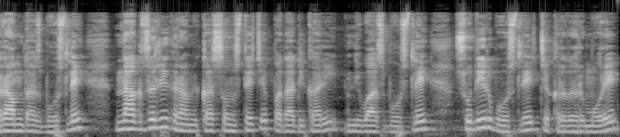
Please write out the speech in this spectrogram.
रामदास भोसले नागझरी ग्रामविकास संस्थेचे पदाधिकारी निवास भोसले सुधीर भोसले चक्रधर मोरे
